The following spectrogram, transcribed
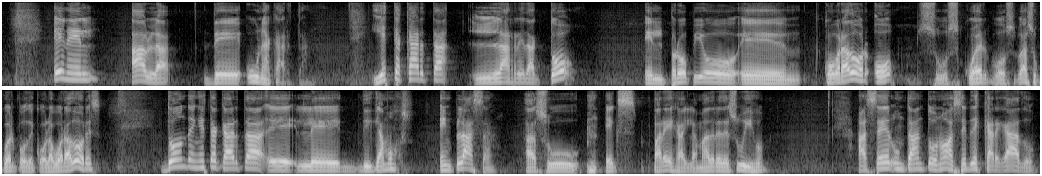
En él habla de una carta. Y esta carta la redactó el propio eh, cobrador o sus cuerpos, su cuerpo de colaboradores, donde en esta carta eh, le, digamos, emplaza a su ex pareja y la madre de su hijo a ser un tanto, ¿no? A ser descargado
